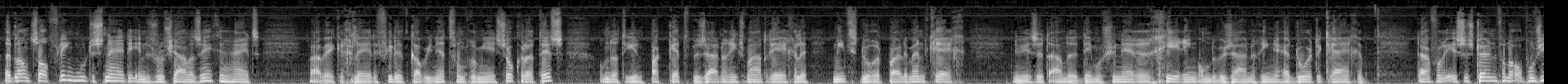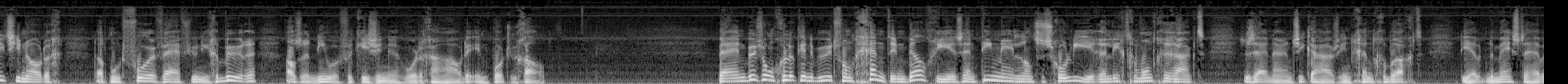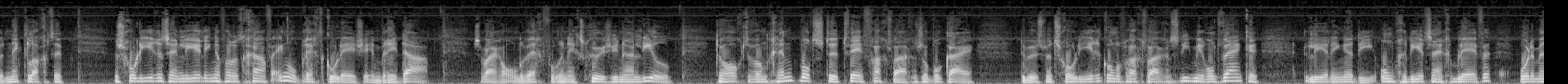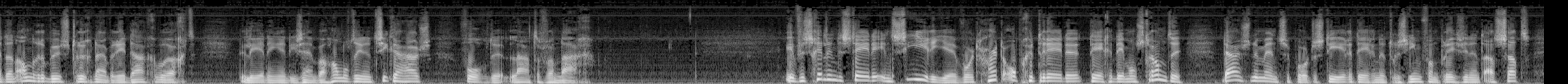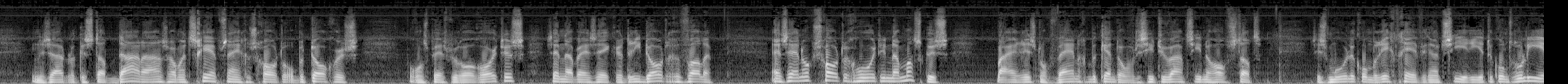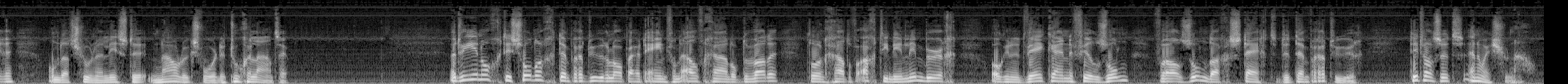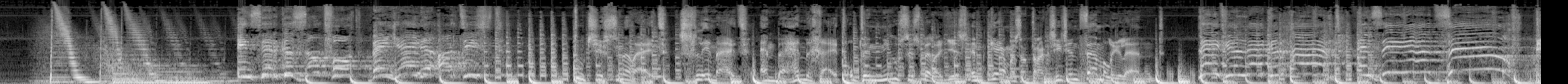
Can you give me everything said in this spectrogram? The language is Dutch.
Het land zal flink moeten snijden in de sociale zekerheid. Een paar weken geleden viel het kabinet van premier Socrates omdat hij een pakket bezuinigingsmaatregelen niet door het parlement kreeg. Nu is het aan de demotionaire regering om de bezuinigingen erdoor te krijgen. Daarvoor is de steun van de oppositie nodig. Dat moet voor 5 juni gebeuren als er nieuwe verkiezingen worden gehouden in Portugal. Bij een busongeluk in de buurt van Gent in België zijn tien Nederlandse scholieren licht gewond geraakt. Ze zijn naar een ziekenhuis in Gent gebracht. Die hebben, de meeste hebben nekklachten. De scholieren zijn leerlingen van het Graaf Engelbrecht College in Breda. Ze waren onderweg voor een excursie naar Lille. Ter hoogte van Gent botsten twee vrachtwagens op elkaar. De bus met scholieren kon de vrachtwagens niet meer ontwijken. De leerlingen die ongedeerd zijn gebleven worden met een andere bus terug naar Breda gebracht. De leerlingen die zijn behandeld in het ziekenhuis volgden later vandaag. In verschillende steden in Syrië wordt hard opgetreden tegen demonstranten. Duizenden mensen protesteren tegen het regime van president Assad. In de zuidelijke stad Dara zou met scherp zijn geschoten op betogers. Volgens persbureau Reuters zijn daarbij zeker drie doden gevallen. Er zijn ook schoten gehoord in Damascus, maar er is nog weinig bekend over de situatie in de hoofdstad. Het is moeilijk om berichtgeving uit Syrië te controleren, omdat journalisten nauwelijks worden toegelaten. Het weer nog, het is zonnig. Temperaturen lopen uiteen van 11 graden op de Wadden tot een graad of 18 in Limburg. Ook in het weekende veel zon. Vooral zondag stijgt de temperatuur. Dit was het NOS Journaal. In Circus Zandvoort ben jij de artiest. Toets je snelheid, slimheid en behendigheid op de nieuwste spelletjes en kermisattracties in Familyland. Leef je lekker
